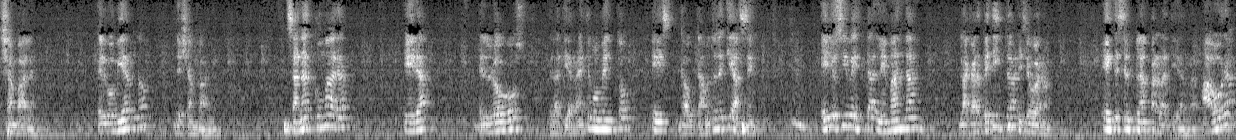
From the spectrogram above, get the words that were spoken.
Shambhala, el gobierno de Shambhala. Sanat Kumara era el logos de la Tierra. En este momento es Gautama. Entonces, ¿qué hacen? Ellos y Vesta le mandan la carpetita y dice, bueno, este es el plan para la Tierra. Ahora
